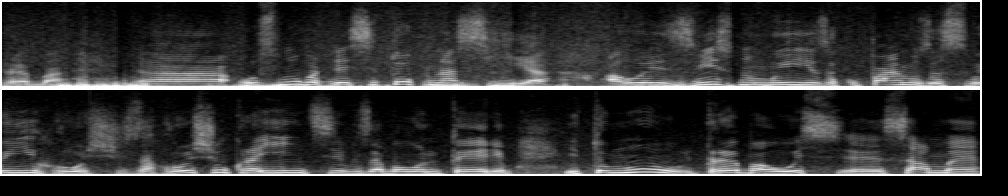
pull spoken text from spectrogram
треба. Е, Основа для сіток в нас є, але звісно, ми її закупаємо за свої гроші, за гроші українців, за волонтерів. І тому треба ось е, саме е,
